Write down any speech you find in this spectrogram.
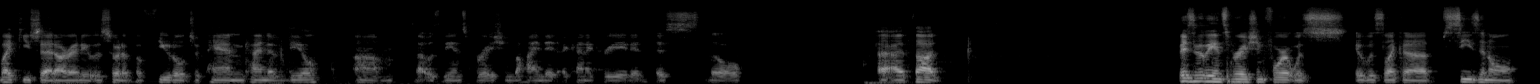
like you said already, it was sort of a feudal Japan kind of deal. Um, that was the inspiration behind it. I kind of created this little. I, I thought. Basically, the inspiration for it was it was like a seasonal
